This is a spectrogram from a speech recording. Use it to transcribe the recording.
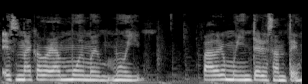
Es una carrera muy, muy, muy padre, muy interesante.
